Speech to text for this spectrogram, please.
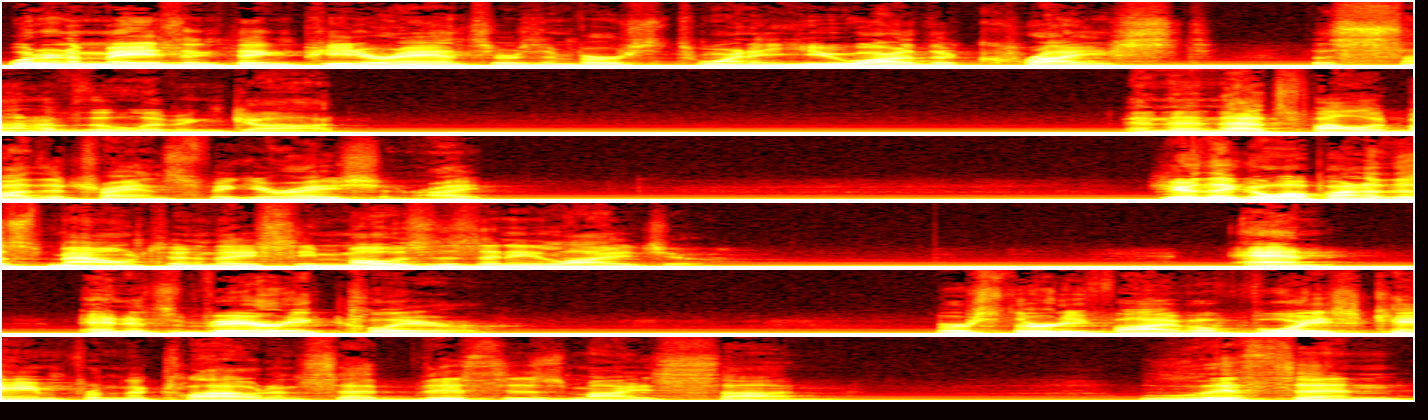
what an amazing thing. Peter answers in verse 20 You are the Christ, the Son of the living God. And then that's followed by the transfiguration, right? Here they go up onto this mountain and they see Moses and Elijah. And and it's very clear. Verse 35 A voice came from the cloud and said, This is my son. Listen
